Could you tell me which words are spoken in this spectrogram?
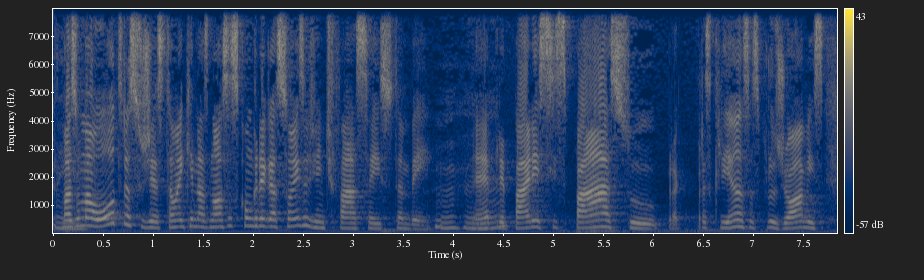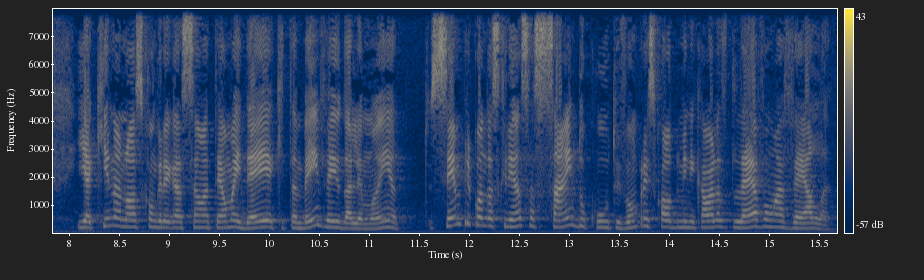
Uhum. Mas uma outra sugestão é que nas nossas congregações a gente faça isso também. Uhum. Né? Prepare esse espaço para as crianças, para os jovens. E aqui na nossa congregação, até uma ideia que também veio da Alemanha, sempre quando as crianças saem do culto e vão para a escola dominical, elas levam a vela.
